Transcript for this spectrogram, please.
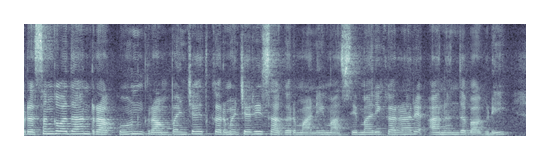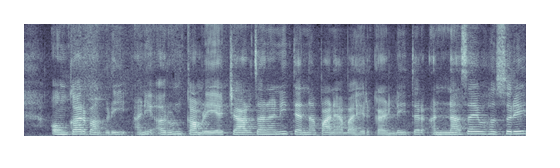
प्रसंगवधान राखून ग्रामपंचायत कर्मचारी सागर माने मासेमारी करणारे आनंद बागडी ओंकार बागडी आणि अरुण कांबळे या चार जणांनी त्यांना पाण्याबाहेर काढले. तर अण्णासाहेब हसुरे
